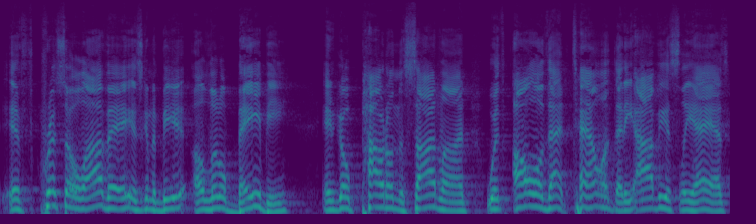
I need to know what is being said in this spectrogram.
If Chris Olave is going to be a little baby and go pout on the sideline with all of that talent that he obviously has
